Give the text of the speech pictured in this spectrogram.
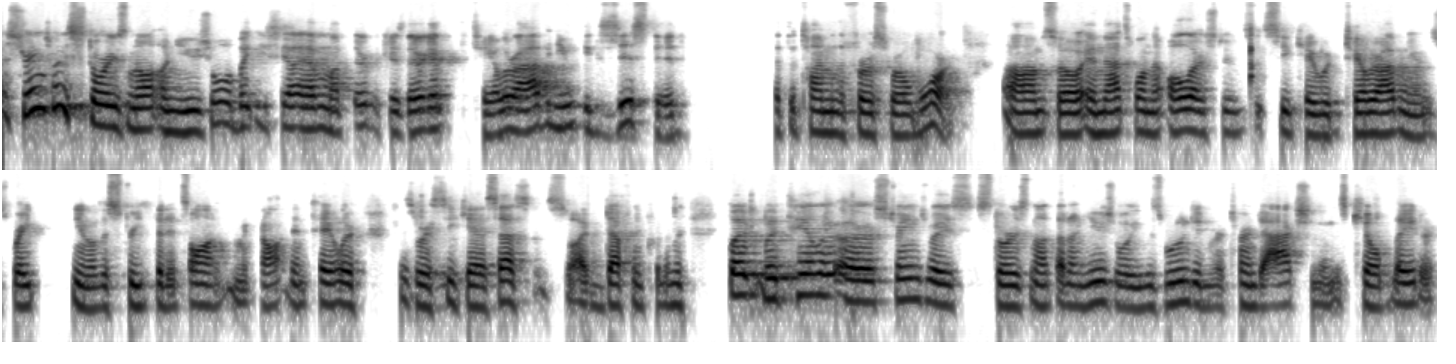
Strangeway's story is not unusual, but you see, I have them up there because they're again, Taylor Avenue existed at the time of the First World War. Um, so, and that's one that all our students at CK would, Taylor Avenue is right, you know, the street that it's on, McNaughton and Taylor is where CKSS is. So I've definitely put them in. But, but Taylor, or Strangeway's story is not that unusual. He was wounded and returned to action and was killed later.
